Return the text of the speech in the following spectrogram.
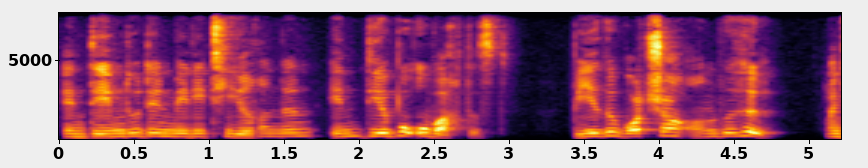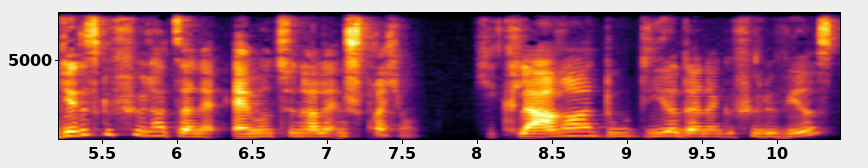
indem du den Meditierenden in dir beobachtest. Be the watcher on the hill. Und jedes Gefühl hat seine emotionale Entsprechung. Je klarer du dir deiner Gefühle wirst,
